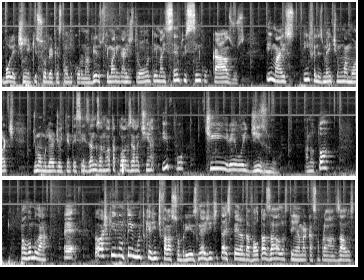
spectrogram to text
boletim aqui sobre a questão do coronavírus, porque Maringá registrou ontem mais 105 casos e mais, infelizmente, uma morte de uma mulher de 86 anos. A nota Clóvis, ela tinha hipotireoidismo. Anotou? Então vamos lá. É, eu acho que não tem muito que a gente falar sobre isso, né? A gente tá esperando a volta às aulas, tem a marcação para as aulas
